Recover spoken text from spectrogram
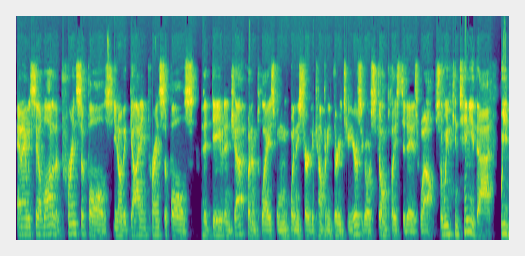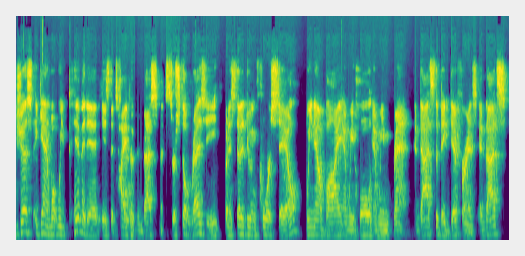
And I would say a lot of the principles, you know, the guiding principles that David and Jeff put in place when, when they started the company 32 years ago are still in place today as well. So we've continued that. We just, again, what we pivoted is the type of investments. They're still resi, but instead of doing for sale, we now buy and we hold and we rent. And that's the big difference. And that's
